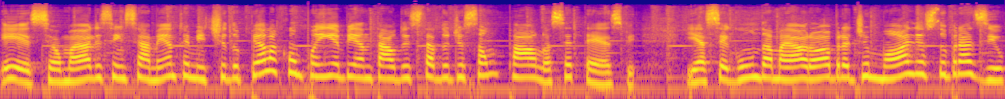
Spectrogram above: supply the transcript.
Esse é o maior licenciamento emitido pela Companhia Ambiental do Estado de São Paulo, a CETESB, e a segunda maior obra de molhas do Brasil.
